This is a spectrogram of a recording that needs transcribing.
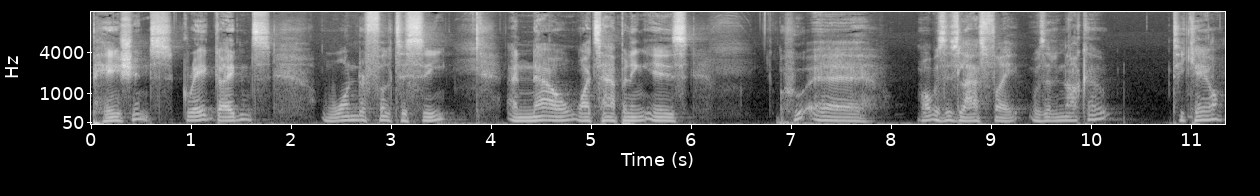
patience, great guidance, wonderful to see. And now what's happening is, who? Uh, what was his last fight? Was it a knockout? TKO?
